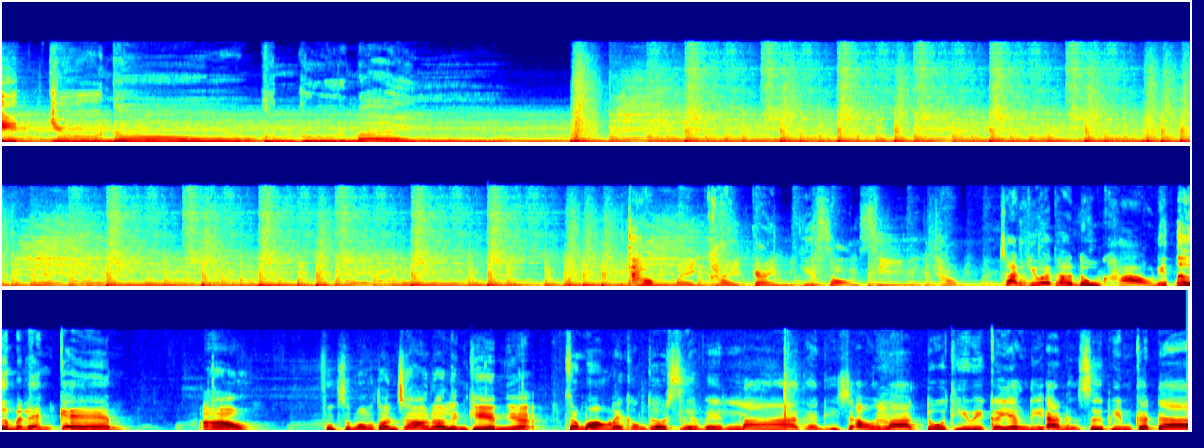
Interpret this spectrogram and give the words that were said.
Did you know คุณรู้หรือไม่ ทำไมไข่ไก่มีแค่สองสี ทำไม ฉันคิดว่าเธอดูข่าว นี่ตื่นมาเล่นเกม อ้าว ฝึกสมองตอนเช้านะเล่นเกมเนี่ยสมองอะไรของเธอเสียเวลา แทนที่จะเอาเวลาดูทีวีก็ยังดีอ่านหนังสือพิมพ์ก็ได้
